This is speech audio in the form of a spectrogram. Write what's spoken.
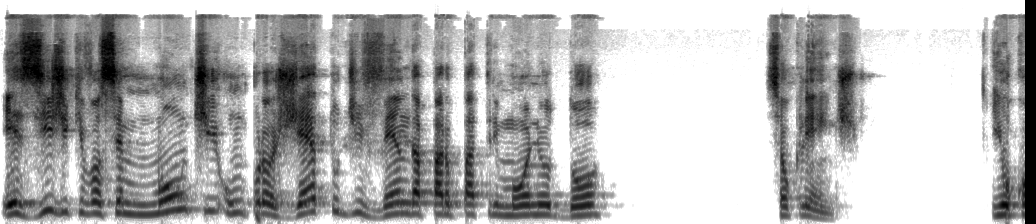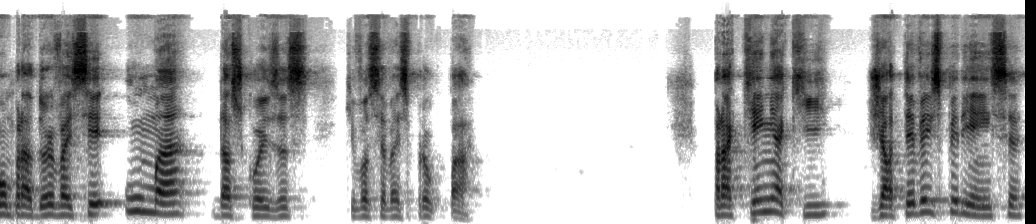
Exige que você monte um projeto de venda para o patrimônio do seu cliente. E o comprador vai ser uma das coisas que você vai se preocupar. Para quem aqui já teve a experiência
